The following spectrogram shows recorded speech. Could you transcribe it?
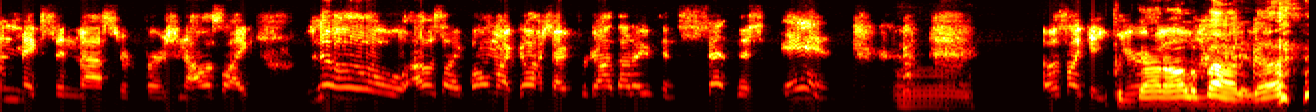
unmixed and mastered version. I was like, no, I was like, oh my gosh, I forgot that I even sent this in. That was like a year Forgot all about it, huh?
